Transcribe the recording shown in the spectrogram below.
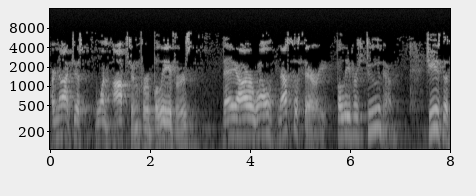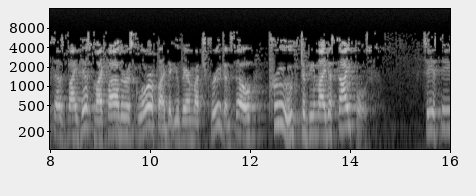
are not just one option for believers, they are, well, necessary. Believers do them. Jesus says, By this my Father is glorified, that you bear much fruit, and so prove to be my disciples. So you see,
